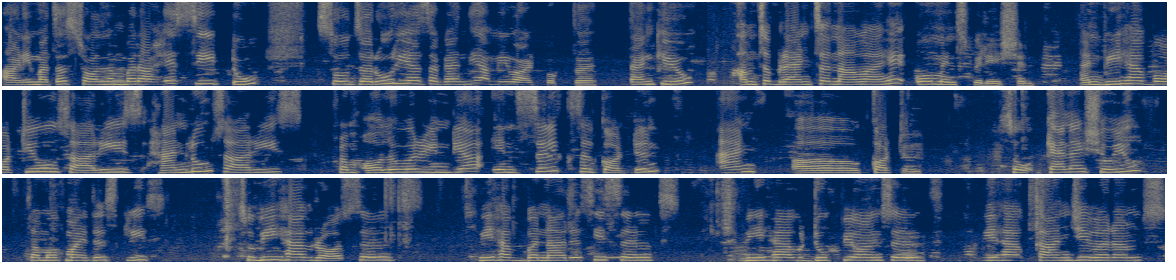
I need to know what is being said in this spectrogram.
आणि माझा स्टॉल नंबर आहे सी टू सो जरूर या सगळ्यांनी आम्ही वाट बघतोय. थँक्यू आमचं ब्रँडचं नाव आहे Om inspiration and we have bought you saris handloom saris from all over India in silk silk cotton and cotton so can I show you some of my this please so we have raw silks we have Banarasi silks we have dupion silks we have Kanjeevarams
